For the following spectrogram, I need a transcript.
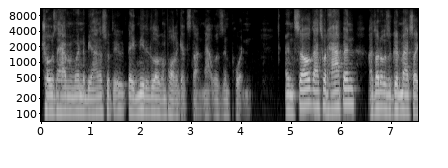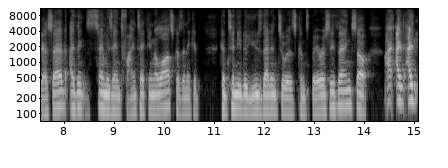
chose to have him win, to be honest with you. They needed Logan Paul to get stunned. That was important. And so that's what happened. I thought it was a good match, like I said. I think Sami Zayn's fine taking the loss because then he could continue to use that into his conspiracy thing. So I I I,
